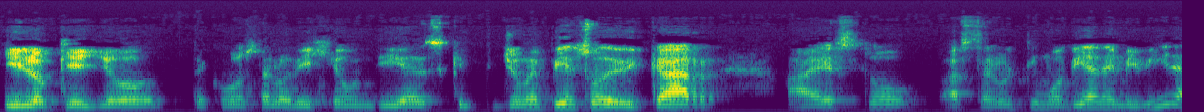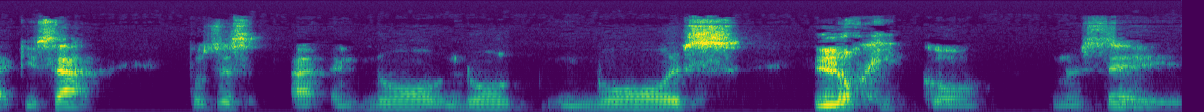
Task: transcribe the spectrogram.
Y lo que yo, te consta, lo dije un día, es que yo me pienso dedicar a esto hasta el último día de mi vida, quizá. Entonces, ah, no, no, no es lógico, no es, eh,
